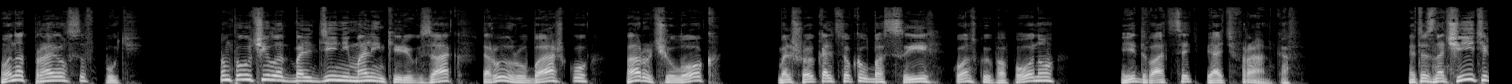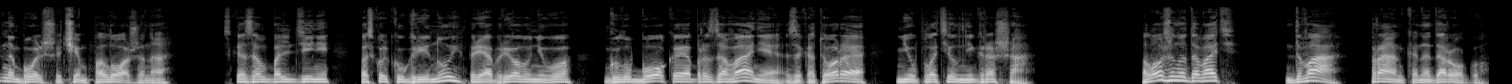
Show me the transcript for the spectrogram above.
он отправился в путь. Он получил от Бальдини маленький рюкзак, вторую рубашку, пару чулок, большое кольцо колбасы, конскую попону и двадцать пять франков. «Это значительно больше, чем положено», — сказал Бальдини, поскольку Гринуй приобрел у него глубокое образование, за которое не уплатил ни гроша. Положено давать два франка на дорогу,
